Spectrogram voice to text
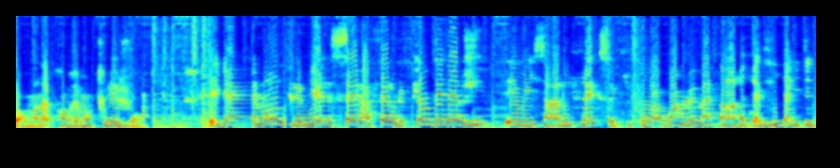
on en apprend vraiment tous les jours. Également, le miel sert à faire le plein d'énergie. Et oui, c'est un réflexe qu'il faut avoir le matin, un réflexe vitalité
